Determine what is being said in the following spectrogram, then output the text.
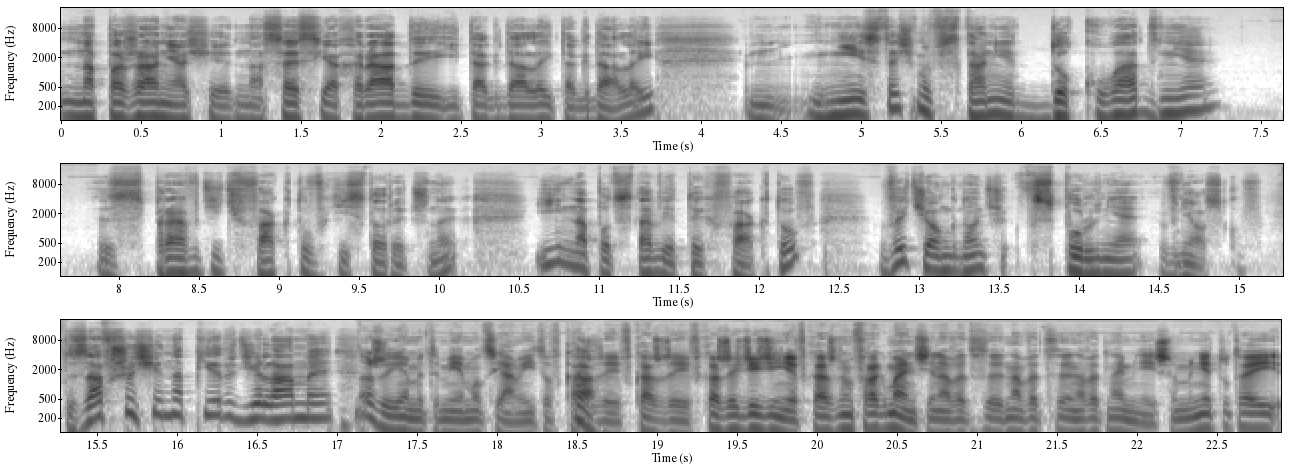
naparzania się na sesjach rady i tak dalej, i tak dalej, mm, nie jesteśmy w stanie dokładnie sprawdzić faktów historycznych i na podstawie tych faktów wyciągnąć wspólnie wniosków. Zawsze się napierdzielamy, No, żyjemy tymi emocjami i to w każdej, w, każdej, w każdej dziedzinie, w każdym fragmencie, nawet, nawet, nawet najmniejszym. Mnie tutaj,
